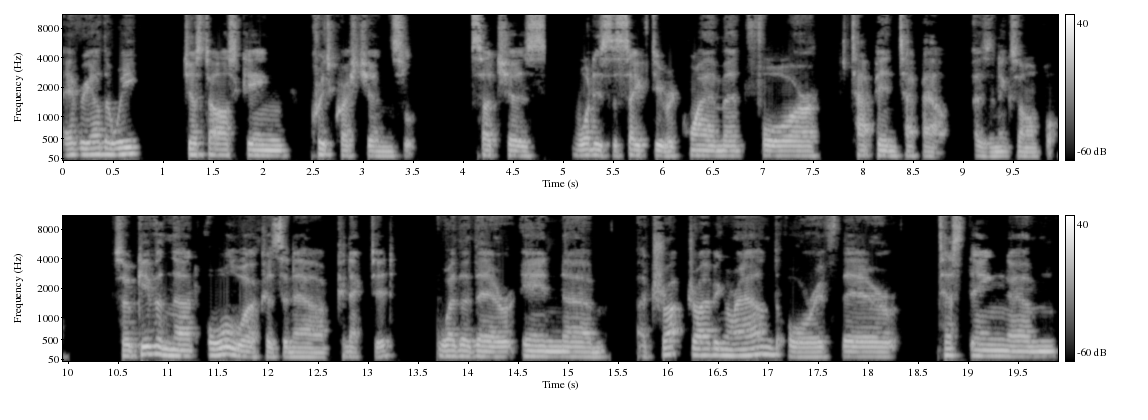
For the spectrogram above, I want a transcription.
every other week, just asking quiz questions such as what is the safety requirement for tap in, tap out, as an example. So, given that all workers are now connected, whether they're in um, a truck driving around or if they're testing um,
